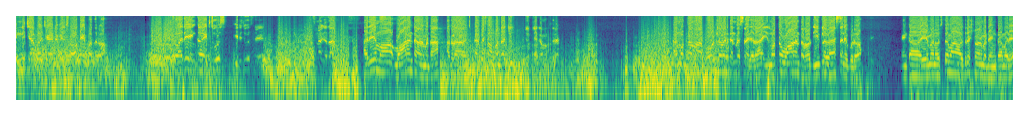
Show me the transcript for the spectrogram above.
ఎన్ని చేపలు చేయంటే మీరు షాక్ అయిపోతారు. సో అదే ఇంకా ఇటు చూసి ఇటు చూస్తే చూస్తున్నారు కదా అదే మా వారంట అనమాట అక్కడ కనిపిస్తాం అనుకుంటా జూమ్ చేద్దాం ఒకసారి. అది మొత్తం మా బోర్డులో అవన్నీ కనిపిస్తున్నాయి కదా ఇది మొత్తం వార్ అంటారు దీంట్లో వేస్తాను ఇప్పుడు. ఇంకా ఏమైనా వస్తే మా అదృష్టం అనమాట ఇంకా మరి.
